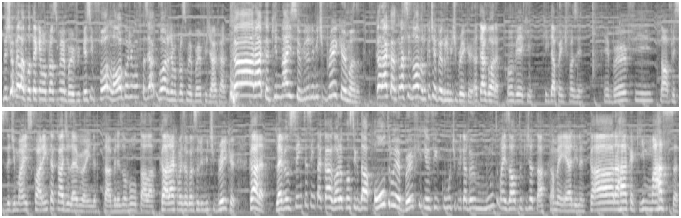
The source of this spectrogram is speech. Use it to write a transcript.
Deixa eu ver lá quanto é que é meu próximo rebirth, porque se for logo, eu já vou fazer agora já meu próximo rebirth já, cara. Caraca, que nice, eu virei Limit Breaker, mano. Caraca, classe nova, nunca tinha pego Limit Breaker até agora. Vamos ver aqui, o que, que dá pra gente fazer. Rebirth... Não, precisa de mais 40k de level ainda. Tá, beleza, vou voltar lá. Caraca, mas agora sou Limit Breaker. Cara, level 160k agora eu consigo dar outro Rebirth e eu fico com um multiplicador muito mais alto do que já tá. Calma aí, é ali, né? Caraca, que massa!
